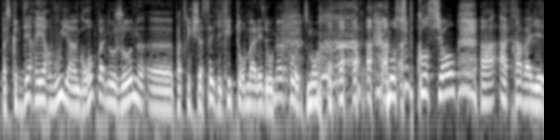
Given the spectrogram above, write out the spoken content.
parce que derrière vous, il y a un gros panneau jaune, euh, Patrick Chasset qui écrit Tourmalet. Donc, Mon, mon subconscient a, a travaillé.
